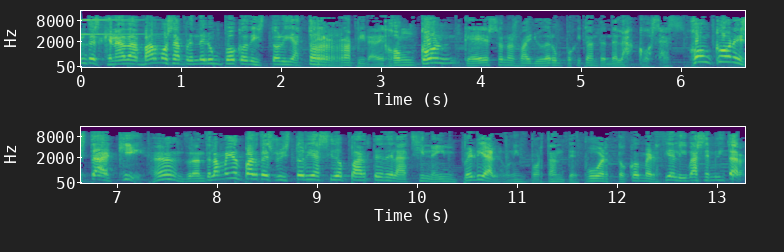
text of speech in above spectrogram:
Antes que nada, vamos a aprender un poco de historia tor rápida de Hong Kong, que eso nos va a ayudar un poquito a entender las cosas. Hong Kong está aquí. ¿eh? Durante la mayor parte de su historia ha sido parte de la China imperial, un importante puerto comercial y base militar.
